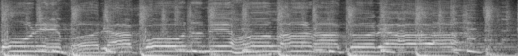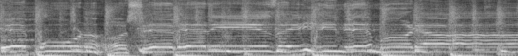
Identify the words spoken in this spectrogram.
કોણે ભર્યા કોણ ને હલાણા કર્યા? એ કોણ હશે વેરી જઈને મળ્યા?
